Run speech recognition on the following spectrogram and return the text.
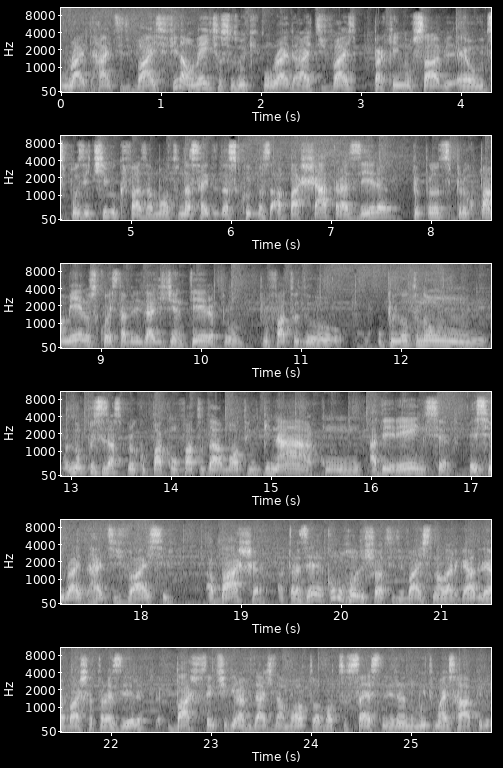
Ride Height Device. Finalmente a Suzuki com Ride Height Device. Para quem não sabe, é o dispositivo que faz a moto na saída das curvas abaixar a traseira, para o piloto se preocupar menos com a estabilidade dianteira, para o fato do o piloto não, não precisar se preocupar com o fato da moto empinar, com aderência. Esse Ride Height Device abaixa a traseira, é como o Holy Shot Device na largada, ele abaixa a traseira, baixa o centro de gravidade da moto, a moto sai acelerando muito mais rápido.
